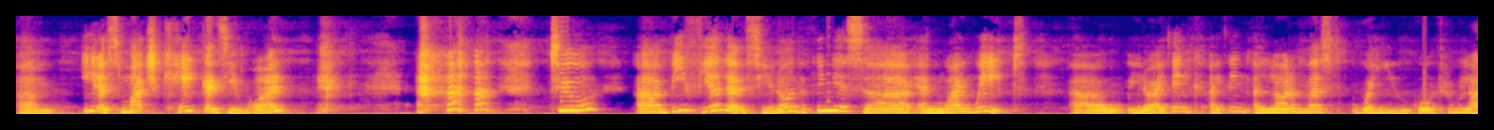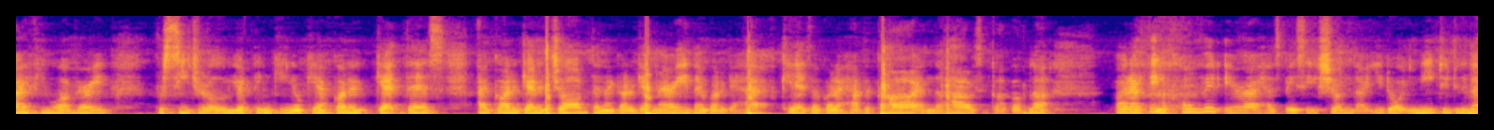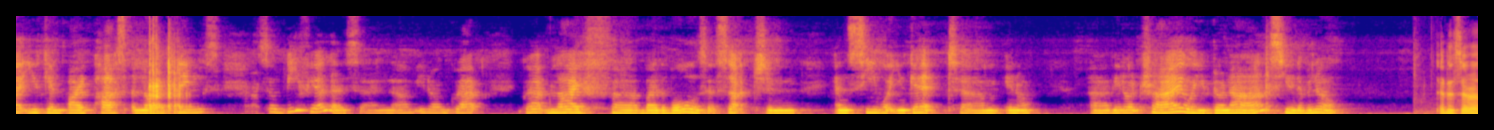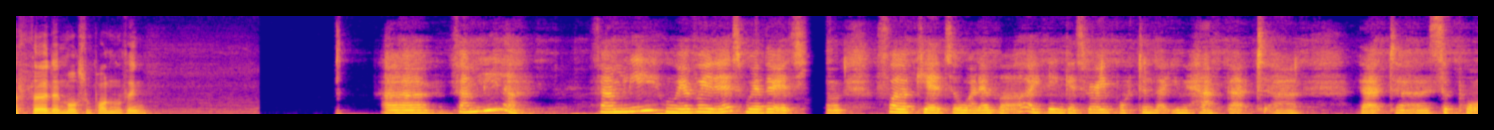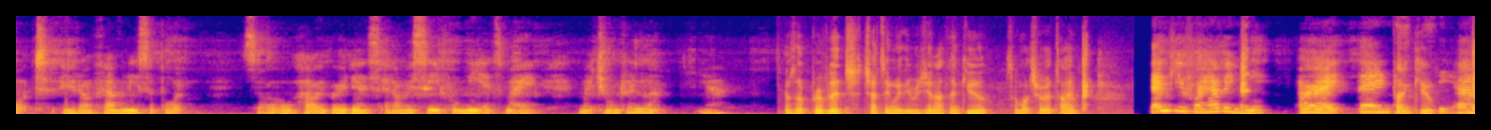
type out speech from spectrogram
um, eat as much cake as you want. Two, uh, be fearless. You know, the thing is, uh, and why wait? uh, you know, I think I think a lot of us, when you go through life, you are very procedural. You're thinking, okay, I've got to get this, I've got to get a job, then I got to get married, then I've got to get have kids, I've got to have the car and the house, blah blah blah. But I think COVID era has basically shown that you don't need to do that. You can bypass a lot of things. So be fearless and um, you know grab grab life uh, by the balls as such and and see what you get. Um, you know uh, if you don't try or you don't ask, you never know. And is there a third and most important thing? Uh, family lah. Family, whoever it is, whether it's you know, for kids or whatever, I think it's very important that you have that uh, that uh, support, you know, family support. So however it is, and obviously for me, it's my my children lah. Yeah. It was a privilege chatting with you, Regina. Thank you so much for your time. Thank you for having me. All right. Thanks. Thank you. See ya.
